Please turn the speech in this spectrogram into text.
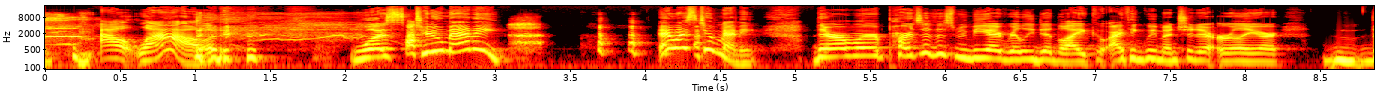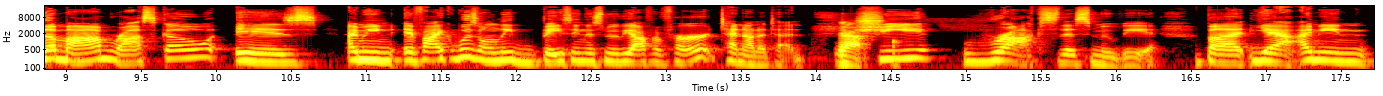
out loud was too many. It was too many. There were parts of this movie I really did like. I think we mentioned it earlier. The mom, Roscoe, is, I mean, if I was only basing this movie off of her, 10 out of 10. Yeah. She rocks this movie. But yeah, I mean,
